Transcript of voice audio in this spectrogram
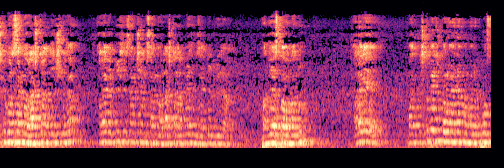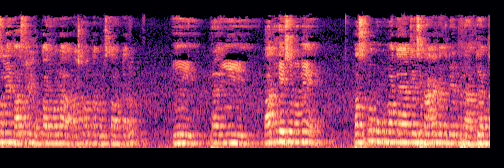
కృష్ణపల్లి సంఘం రాష్ట్ర అధ్యక్షులుగా అలాగే బీసీ సంక్షేమ సంఘం రాష్ట్ర ఆర్గనైజింగ్ సెక్రటరీగా పనిచేస్తా ఉన్నాను. అలాగే మా కృష్ణపల్లి కులమైన మమ్మల్ని పూసలి దాసరి బుక్కాలు కూడా రాష్ట్రం అంతా పిలుస్తూ ఉంటారు. ఈ ఈ భారతదేశంలోనే పసుపు కుంకుమ తయారు చేసి నాగరికత నేర్పిన అత్యంత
